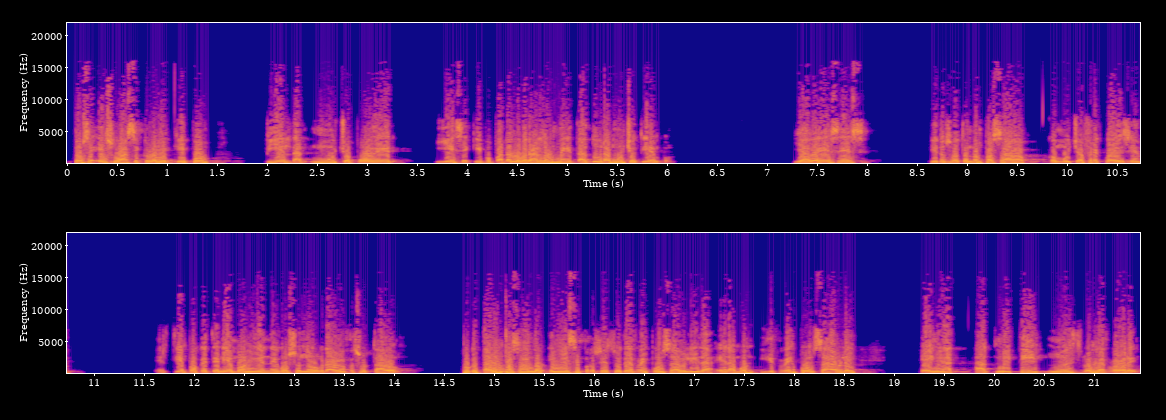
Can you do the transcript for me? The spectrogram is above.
Entonces, eso hace que los equipos pierdan mucho poder y ese equipo para lograr las metas dura mucho tiempo. Y a veces, y nosotros nos pasaba con mucha frecuencia, el tiempo que teníamos en el negocio no lograba resultado, porque estábamos pasando en ese proceso de responsabilidad, éramos irresponsables en admitir nuestros errores.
